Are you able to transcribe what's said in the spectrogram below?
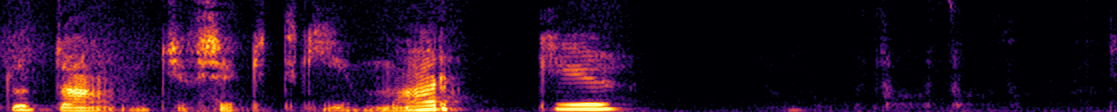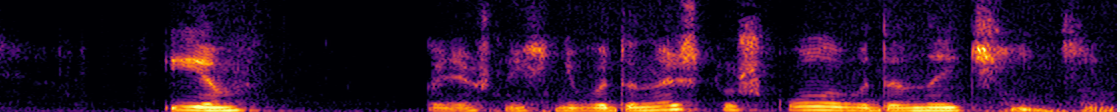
Тут там ті всякі такі марки. І, звісно, їхнє видавництво, школа, видавничий дім.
